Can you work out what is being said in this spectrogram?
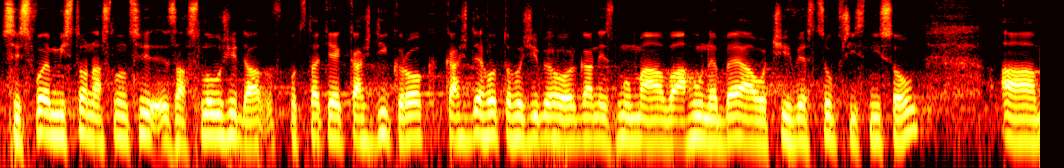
si svoje místo na slunci zasloužit a v podstatě každý krok každého toho živého organismu má váhu nebe a očích vězců přísný soud. A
